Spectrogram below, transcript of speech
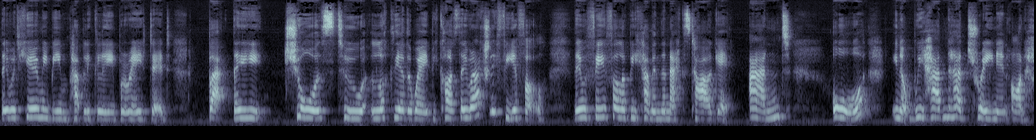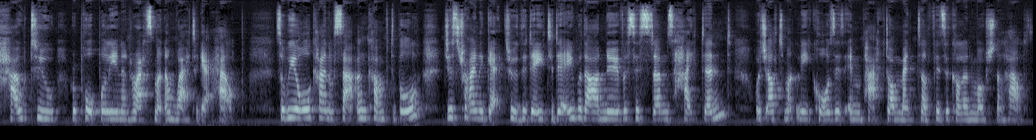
They would hear me being publicly berated, but they chose to look the other way because they were actually fearful. They were fearful of becoming the next target. And or you know we hadn't had training on how to report bullying and harassment and where to get help So we all kind of sat uncomfortable, just trying to get through the day to day with our nervous systems heightened, which ultimately causes impact on mental, physical, and emotional health.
